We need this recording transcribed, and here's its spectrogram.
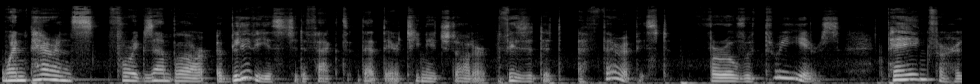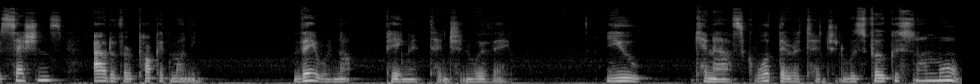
When parents, for example, are oblivious to the fact that their teenage daughter visited a therapist for over three years, paying for her sessions out of her pocket money, they were not paying attention, were they? You can ask what their attention was focused on more.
